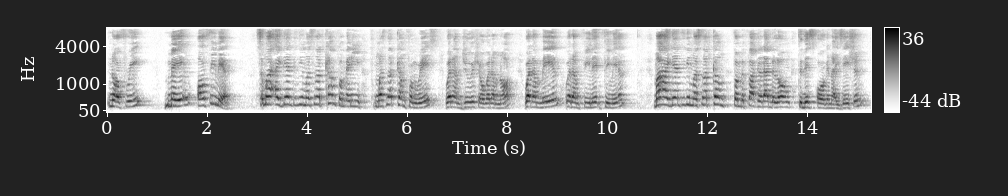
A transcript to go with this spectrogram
nor free, male or female. So my identity must not come from any, must not come from race, whether I'm Jewish or whether I'm not, whether I'm male, whether I'm female. My identity must not come from the fact that I belong to this organization,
